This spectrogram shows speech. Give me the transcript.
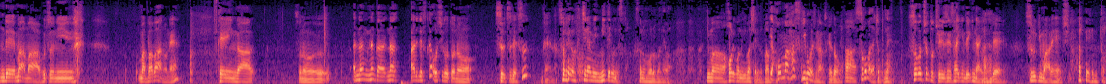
で、まあまあ普通に、まあババアのね、店員が、その、あなんなんか、な、あれですか？お仕事のスーツです？みたいな。それはちなみに似てるんですか？そのモノマネは。今、放り込んできましたけど、バいや、ほんまはハスキーボイスなんですけど、ああ、そこまではちょっとね、そこちょっと忠実に最近できないんはいで、する気もあれへんし、あれへんと。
